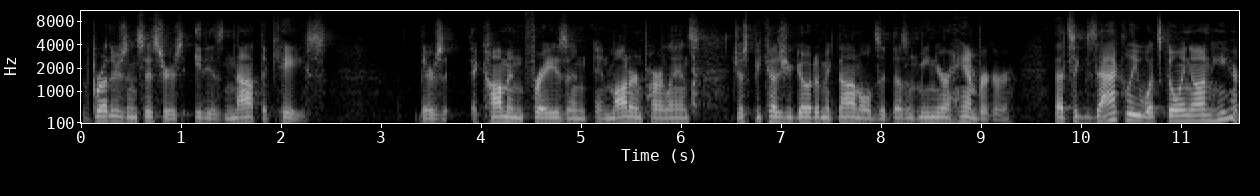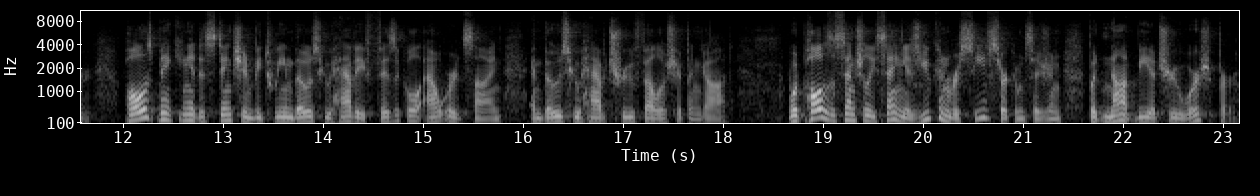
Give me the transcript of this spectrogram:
But, brothers and sisters, it is not the case. There's a common phrase in, in modern parlance just because you go to McDonald's, it doesn't mean you're a hamburger. That's exactly what's going on here. Paul is making a distinction between those who have a physical outward sign and those who have true fellowship in God. What Paul is essentially saying is you can receive circumcision, but not be a true worshiper.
